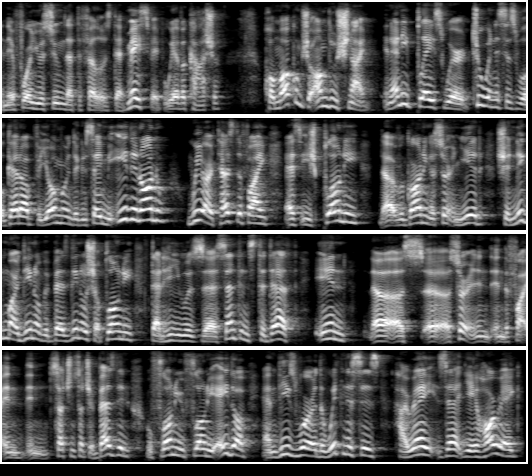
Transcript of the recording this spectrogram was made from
And therefore you assume that the fellow is dead. Meisve, but we have a kasha. In any place where two witnesses will get up, and they're going to say, Me'idin anu, we are testifying as Ish Ploni uh, regarding a certain Yid, Shenigmar Dino Bebezdino Shaploni, that he was uh, sentenced to death in uh, a, a, certain in, in the in, in such and such a bezdin ufloni ufloni edov, and these were the witnesses hare ze yehoreg.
